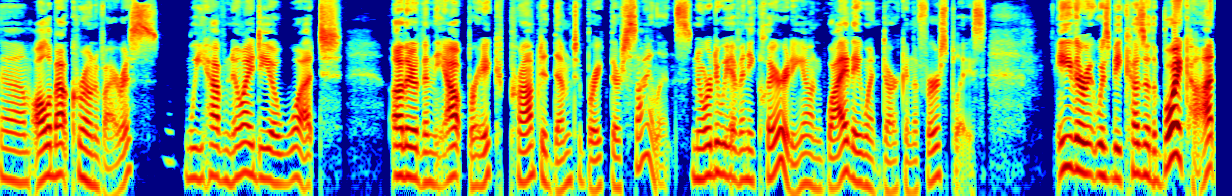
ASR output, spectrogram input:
um, all about coronavirus. We have no idea what, other than the outbreak, prompted them to break their silence, nor do we have any clarity on why they went dark in the first place. Either it was because of the boycott,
